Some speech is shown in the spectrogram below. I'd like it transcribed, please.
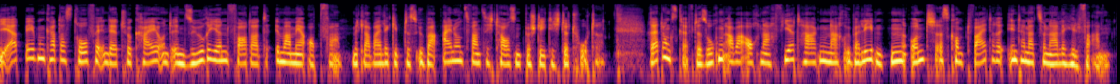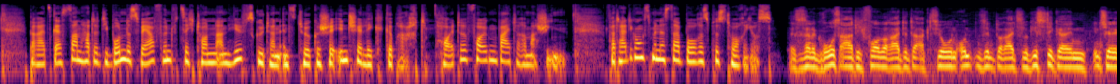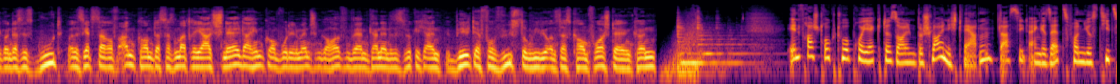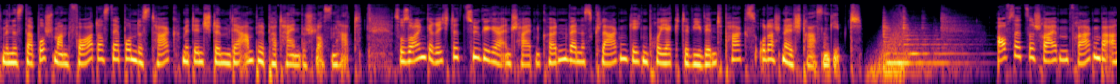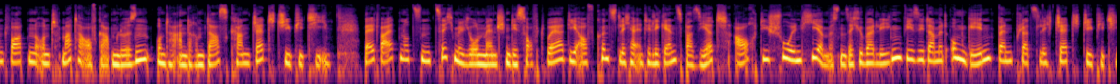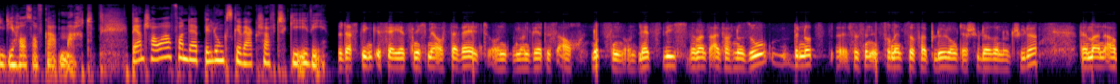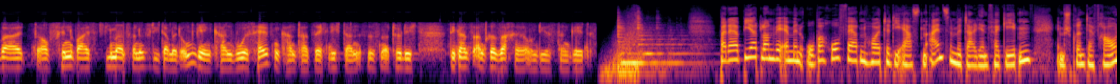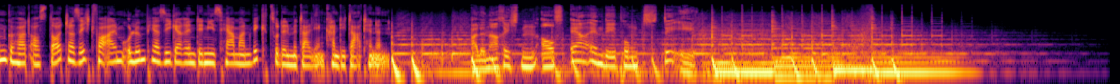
Die Erdbebenkatastrophe in der Türkei und in Syrien fordert immer mehr Opfer. Mittlerweile gibt es über 21.000 bestätigte Tote. Rettungskräfte suchen aber auch nach vier Tagen nach Überlebenden und es kommt weitere internationale Hilfe an. Bereits gestern hatte die Bundeswehr 50 Tonnen an Hilfsgütern ins türkische Incirlik gebracht. Heute folgen weitere Maschinen. Verteidigungsminister Boris Pistorius. Es ist eine großartig vorbereitete Aktion. Unten sind bereits Logistiker in Incirlik und das ist gut, weil es jetzt darauf ankommt, dass das Material schnell dahin kommt, wo den Menschen geholfen werden kann. Denn es ist wirklich ein Bild der Verwüstung, wie wir uns das kaum vorstellen können. Infrastrukturprojekte sollen beschleunigt werden. Das sieht ein Gesetz von Justizminister Buschmann vor, das der Bundestag mit den Stimmen der Ampelparteien beschlossen hat. So sollen Gerichte zügiger entscheiden können, wenn es Klagen gegen Projekte wie Windparks oder Schnellstraßen gibt. Aufsätze schreiben, Fragen beantworten und Matheaufgaben lösen. Unter anderem das kann JetGPT. Weltweit nutzen zig Millionen Menschen die Software, die auf künstlicher Intelligenz basiert. Auch die Schulen hier müssen sich überlegen, wie sie damit umgehen, wenn plötzlich JetGPT die Hausaufgaben macht. Bernd Schauer von der Bildungsgewerkschaft GEW. Also das Ding ist ja jetzt nicht mehr aus der Welt und man wird es auch nutzen. Und letztlich, wenn man es einfach nur so benutzt, ist es ein Instrument zur Verblödung der Schülerinnen und Schüler. Wenn man aber darauf hinweist, wie man vernünftig damit umgehen kann, wo es helfen kann tatsächlich, dann ist es natürlich eine ganz andere Sache, um die es dann geht. Bei der Biathlon-WM in Oberhof werden heute die ersten Einzelmedaillen vergeben. Im Sprint der Frauen gehört aus deutscher Sicht vor allem Olympiasiegerin Denise Hermann-Wick zu den Medaillenkandidatinnen. Alle Nachrichten auf rnd.de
